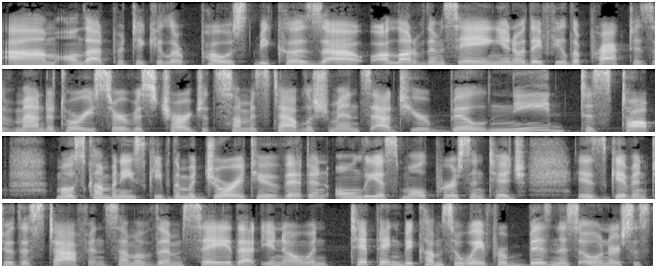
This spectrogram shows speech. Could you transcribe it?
um, on that particular post because uh, a lot of them saying, you know, they feel the practice of mandatory service charge at some establishments add to your bill need to stop. Most companies keep the majority of it, and only a small percentage is given to the staff. And some of them say that, you know, when tipping becomes a way for business owners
